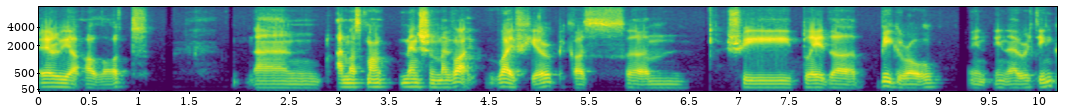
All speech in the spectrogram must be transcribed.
area a lot. And i must mention my wife, wife here because um, she played a big role in, in everything.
